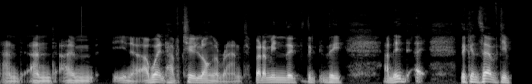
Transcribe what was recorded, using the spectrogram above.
And and I'm you know I won't have too long a rant, but I mean the the, the and it, uh, the conservative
